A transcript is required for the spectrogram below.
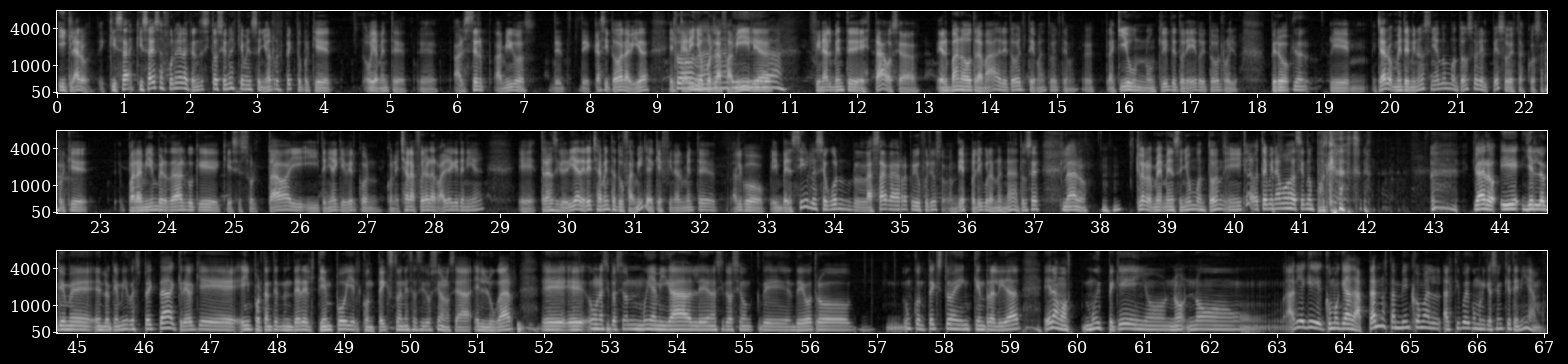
y claro, quizá, quizá esa fue una de las grandes situaciones que me enseñó al respecto, porque obviamente eh, al ser amigos de, de casi toda la vida, el Toda cariño por la, la familia vida. finalmente está, o sea, hermano de otra madre, todo el tema, todo el tema. Eh, Aquí un, un clip de Toreto y todo el rollo. Pero Claro. eh, claro, me terminó enseñando un montón sobre el peso de estas cosas, porque para mí en verdad algo que, que se soltaba y, y tenía que ver con, con echar afuera la rabia que tenía, eh, transgredía derechamente a tu familia, que es finalmente algo invencible según la saga de Rápido y Furioso. En 10 películas no es nada. Entonces, Claro. Claro, me, me enseñó un montón y claro, terminamos haciendo un podcast. Claro, y, y en lo que me, en lo que a mí respecta, creo que es importante entender el tiempo y el contexto en esa situación. O sea, el lugar, eh, eh, una situación muy amigable, una situación de, de otro, un contexto en que en realidad éramos muy pequeños, no, no, había que como que adaptarnos también como al, al tipo de comunicación que teníamos.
